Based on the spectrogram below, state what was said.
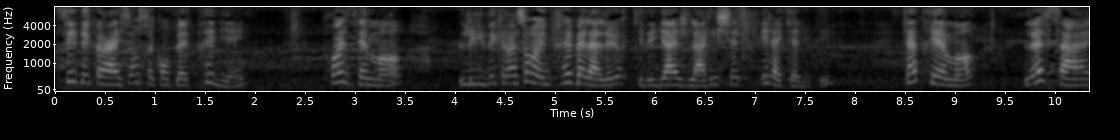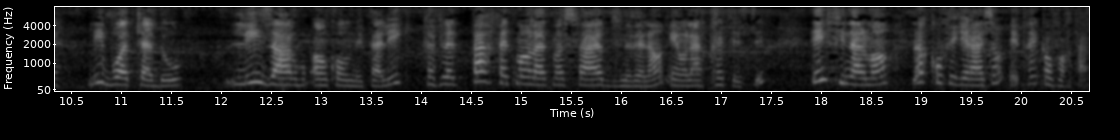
ces décorations se complètent très bien. Troisièmement, les décorations ont une très belle allure qui dégage la richesse et la qualité. Quatrièmement, le cerf, les boîtes cadeaux, les arbres en cône métallique reflètent parfaitement l'atmosphère du Nouvel An et ont l'air très festifs. Et finalement, leur configuration est très confortable.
